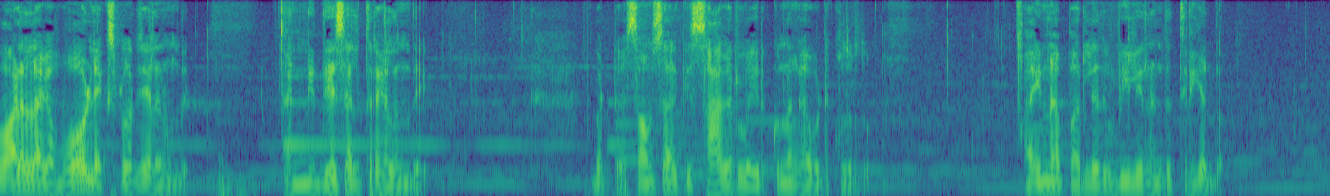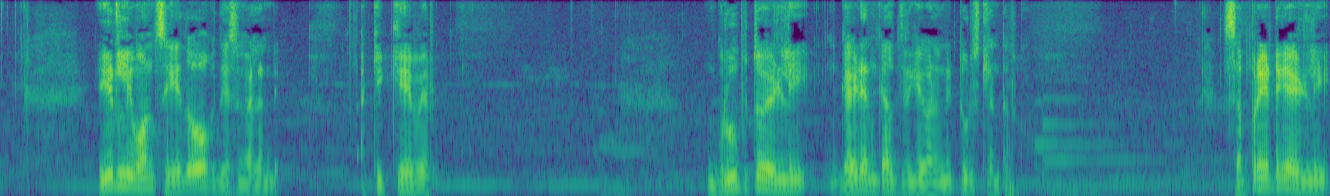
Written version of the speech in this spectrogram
వాళ్ళలాగా వరల్డ్ ఎక్స్ప్లోర్ చేయాలని ఉంది. అన్ని దేశాలు తిరగాలంది బట్ సంసారికి సాగర్లో ఇరుక్కున్నాం కాబట్టి కుదరదు. అయినా పర్లేదు వీలైనంత తిరిగేద్దాం. ఇయర్లీ వన్స్ ఏదో ఒక దేశం వెళ్ళండి. ఆ కిక్కే వేరు. గ్రూప్తో వెళ్ళి గైడ్ వెనకాల తిరిగే వాళ్ళని టూరిస్టులు అంటారు. సపరేట్గా వెళ్ళి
